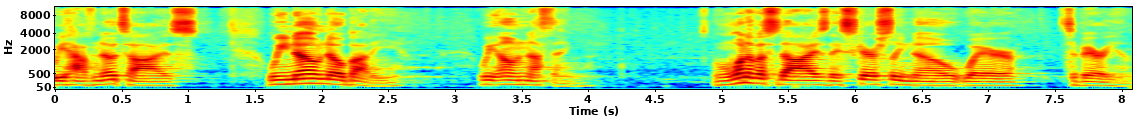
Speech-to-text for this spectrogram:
We have no ties. We know nobody. We own nothing. When one of us dies, they scarcely know where to bury him.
